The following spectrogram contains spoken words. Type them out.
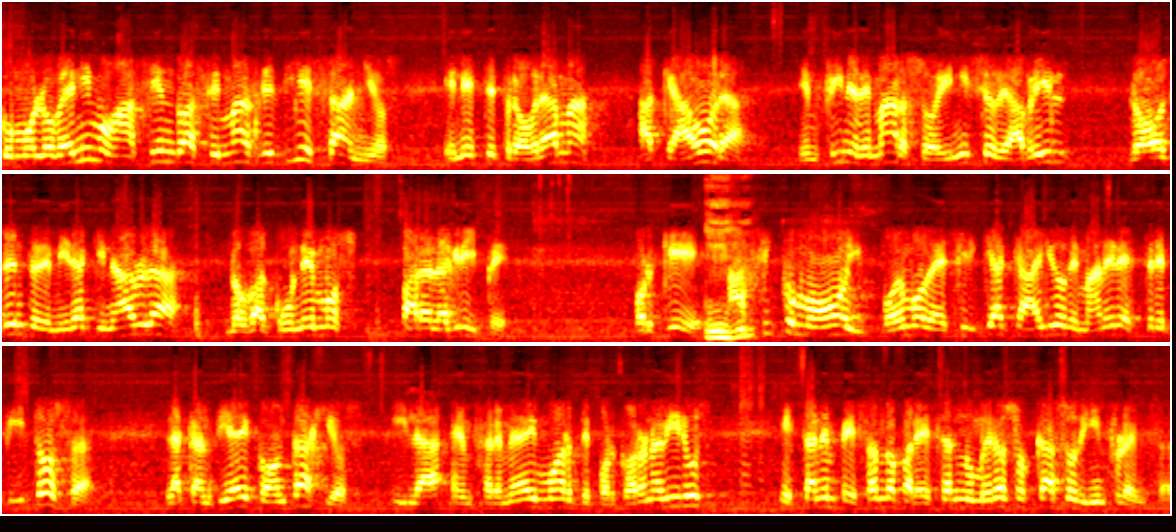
como lo venimos haciendo hace más de 10 años en este programa, a que ahora, en fines de marzo e inicio de abril, los oyentes de Mirá quién habla, nos vacunemos para la gripe. Porque así como hoy podemos decir que ha caído de manera estrepitosa la cantidad de contagios y la enfermedad y muerte por coronavirus, están empezando a aparecer numerosos casos de influenza.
